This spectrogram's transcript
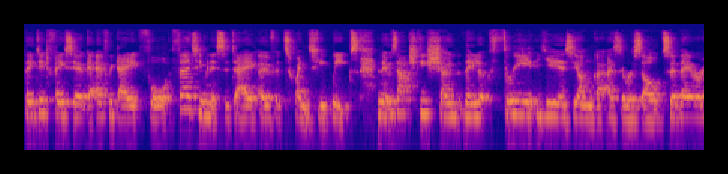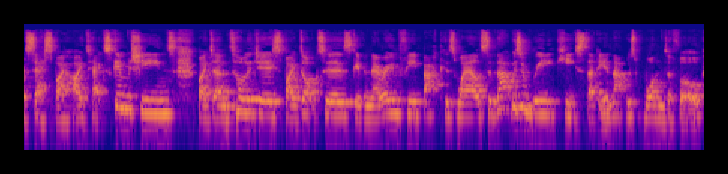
They did face yoga every day for 30 minutes a day over 20 weeks. And it was actually shown that they look three years younger as a result. So they were assessed by high tech skin machines, by dermatologists, by doctors, given their own feedback as well. So that was a really key study and that was wonderful.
